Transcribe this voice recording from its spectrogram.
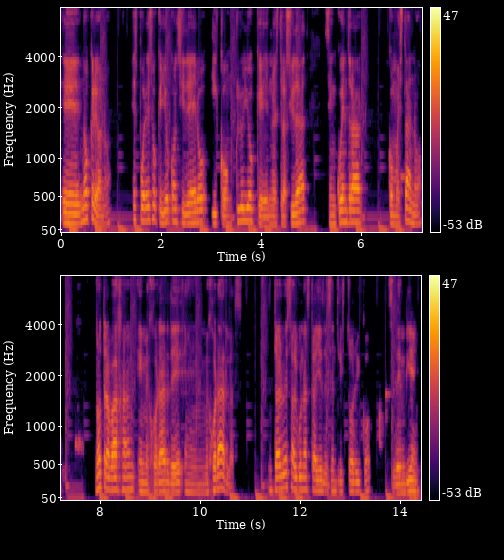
eh, no creo, ¿no? Es por eso que yo considero y concluyo que nuestra ciudad se encuentra como está, ¿no? No trabajan en mejorar de, en mejorarlas. Tal vez algunas calles del centro histórico se ven bien,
